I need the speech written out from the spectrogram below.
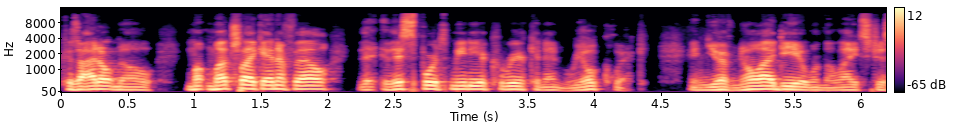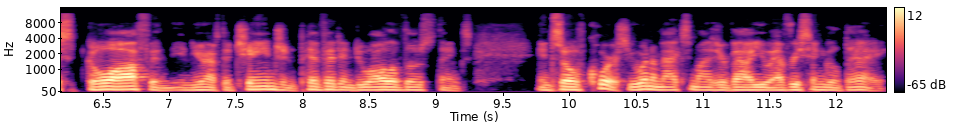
because I don't know. M- much like NFL, th- this sports media career can end real quick, and you have no idea when the lights just go off, and, and you have to change and pivot and do all of those things. And so, of course, you want to maximize your value every single day.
